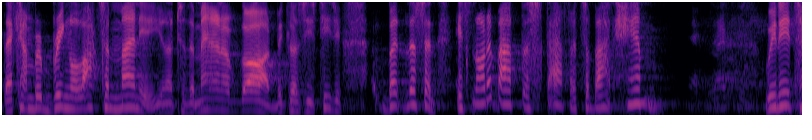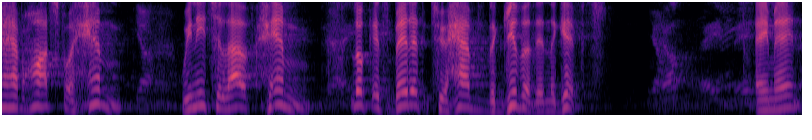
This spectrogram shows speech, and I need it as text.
they can bring lots of money, you know, to the man of God because he's teaching. But listen, it's not about the stuff, it's about him. We need to have hearts for him. We need to love him. Look, it's better to have the giver than the gifts. Amen.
